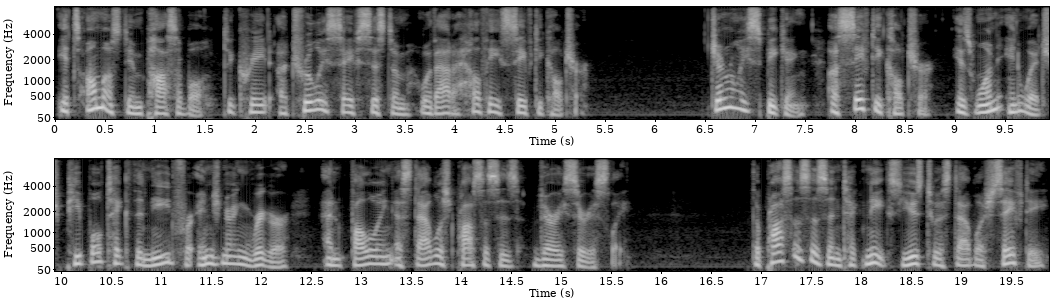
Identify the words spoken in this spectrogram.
It's almost impossible to create a truly safe system without a healthy safety culture. Generally speaking, a safety culture is one in which people take the need for engineering rigor and following established processes very seriously. The processes and techniques used to establish safety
